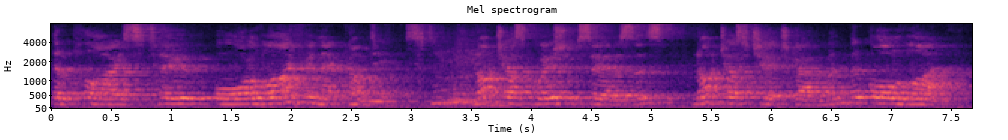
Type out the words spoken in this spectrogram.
that applies to all of life in that context. Not just worship services, not just church government, but all of life.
